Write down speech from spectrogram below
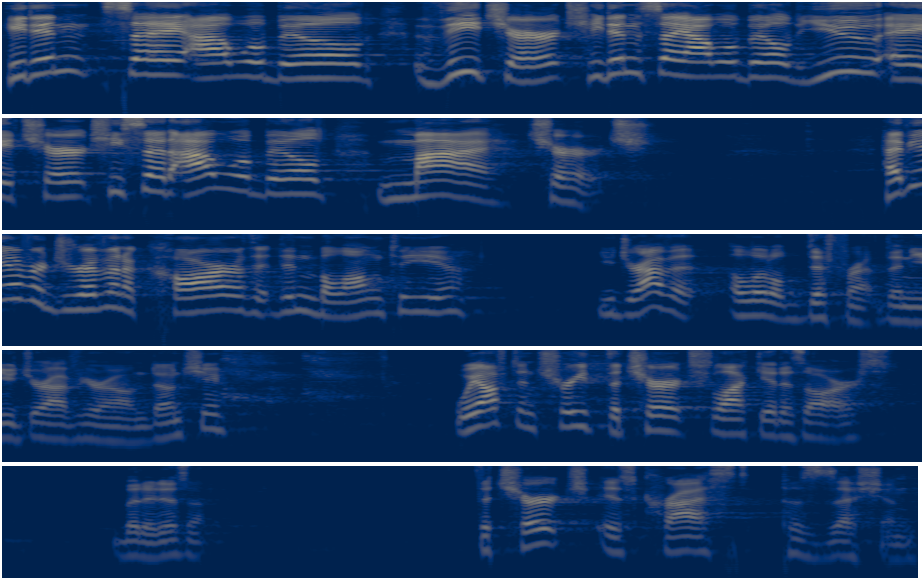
He didn't say, I will build the church. He didn't say, I will build you a church. He said, I will build my church. Have you ever driven a car that didn't belong to you? You drive it a little different than you drive your own, don't you? We often treat the church like it is ours, but it isn't. The church is Christ's possession.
